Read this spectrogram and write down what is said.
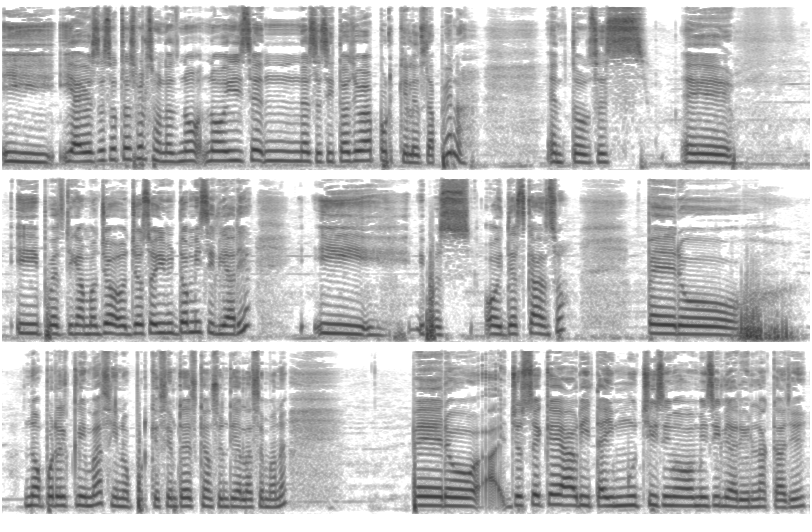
y, y a veces otras personas no, no dicen necesito ayuda porque les da pena. Entonces, eh, y pues digamos, yo, yo soy domiciliaria y, y pues hoy descanso, pero no por el clima, sino porque siempre descanso un día a la semana. Pero ah, yo sé que ahorita hay muchísimo domiciliario en la calle,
